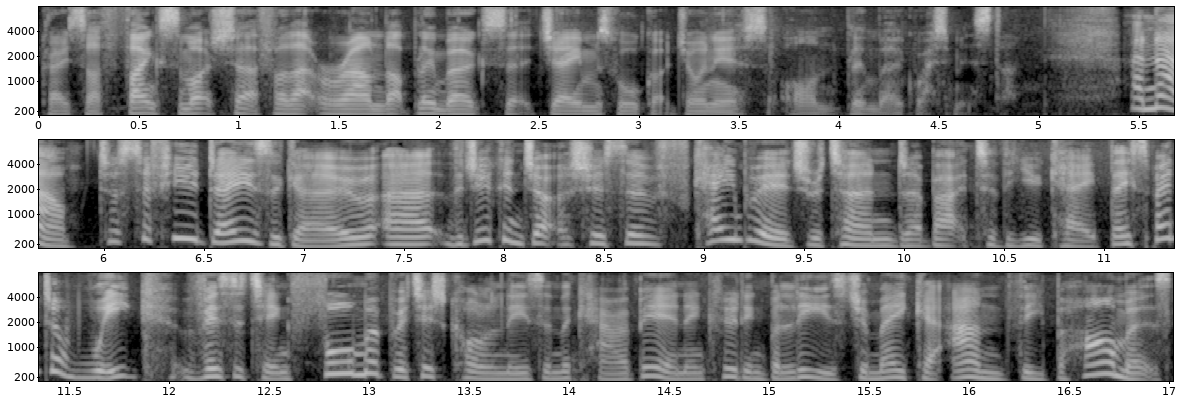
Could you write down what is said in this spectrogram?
Great stuff. Thanks so much uh, for that roundup. Bloomberg's uh, James Walcott joining us on Bloomberg Westminster. And now, just a few days ago, uh, the Duke and Duchess of Cambridge returned uh, back to the UK. They spent a week visiting former British colonies in the Caribbean, including Belize, Jamaica, and the Bahamas.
